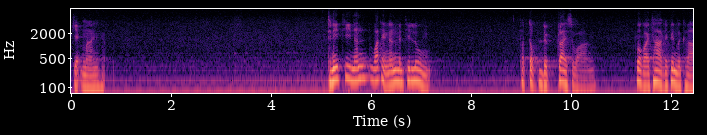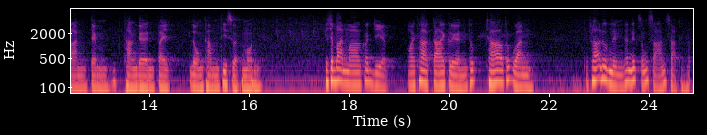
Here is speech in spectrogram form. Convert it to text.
เกียไม้นะครับ ทีนี้ที่นั้นวัดแห่งนั้นเป็นที่ลุ่มพอตกดึกใกล้สว่าง พวกหอยทากจะขึ้นมาคลานเต็มทางเดินไปลงธรรมที่สวดมนต์ที่ชาวบ้านมาก็เหยียบหอยทากตายเกลื่อนทุกเช้าทุกวันพระรูปหนึ่งท่านนึกสงสารสัตว์ครับ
